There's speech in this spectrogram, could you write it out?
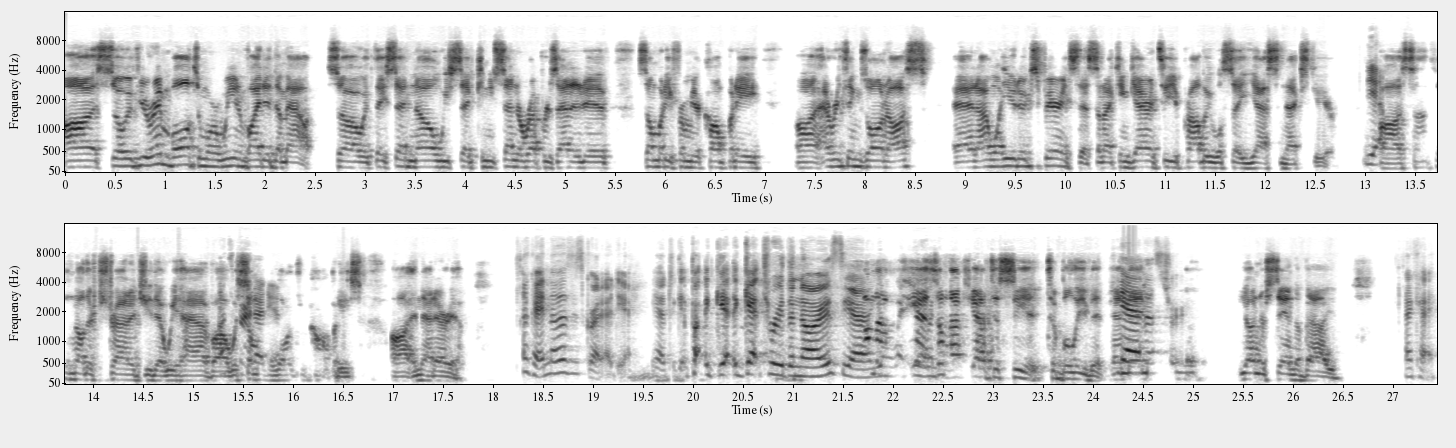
Uh, so if you're in Baltimore, we invited them out. So if they said no, we said, can you send a representative, somebody from your company? Uh, everything's on us, and I want you to experience this. And I can guarantee you probably will say yes next year. Yeah. Uh, so that's another strategy that we have uh, with some idea. of the larger companies uh, in that area. Okay, no, this is a great idea. Yeah, to get get get through the nose. Yeah. Sometimes, yeah, sometimes you have to see it to believe it. And yeah, that's true. You understand the value. Okay,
